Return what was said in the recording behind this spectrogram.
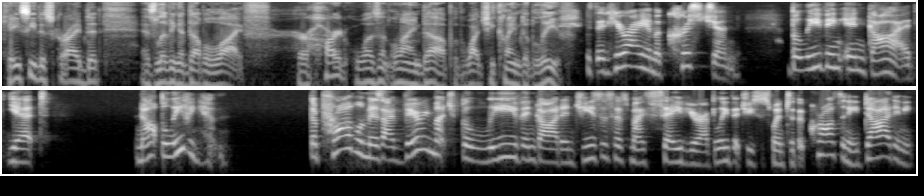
Casey described it as living a double life. Her heart wasn't lined up with what she claimed to believe. Is that here I am a Christian, believing in God, yet not believing Him. The problem is, I very much believe in God and Jesus as my Savior. I believe that Jesus went to the cross and He died and He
